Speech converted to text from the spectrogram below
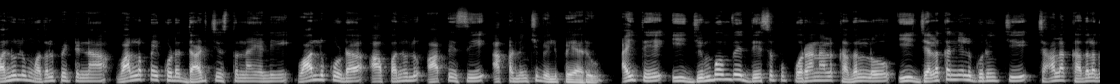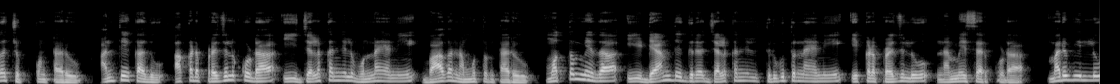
పనులు మొదలుపెట్టినా వాళ్ళపై కూడా దాడి చేస్తున్నాయని వాళ్ళు కూడా ఆ పనులు ఆపేసి అక్కడి నుంచి వెళ్ళిపోయారు. అయితే ఈ జింబాంబే దేశపు పురాణాల కథల్లో ఈ జలకన్యల గురించి చాలా కథలుగా చెప్పుకుంటారు. అంతేకాదు అక్కడ ప్రజలు కూడా ఈ జలకన్యలు ఉన్నాయని బాగా నమ్ముతుంటారు. మొత్తం మీద ఈ డ్యామ్ దగ్గర జలకన్యలు తిరుగుతున్నాయని ఇక్కడ ప్రజలు నమ్మేశారు కూడా. మరి వీళ్ళు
